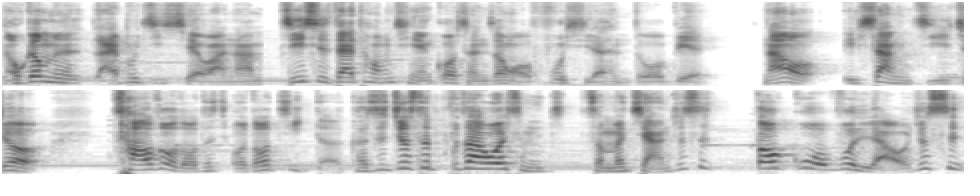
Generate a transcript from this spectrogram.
我根本来不及写完啊。即使在通勤的过程中，我复习了很多遍，然后一上机就操作我都我都记得，可是就是不知道为什么怎么讲，就是都过不了，就是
